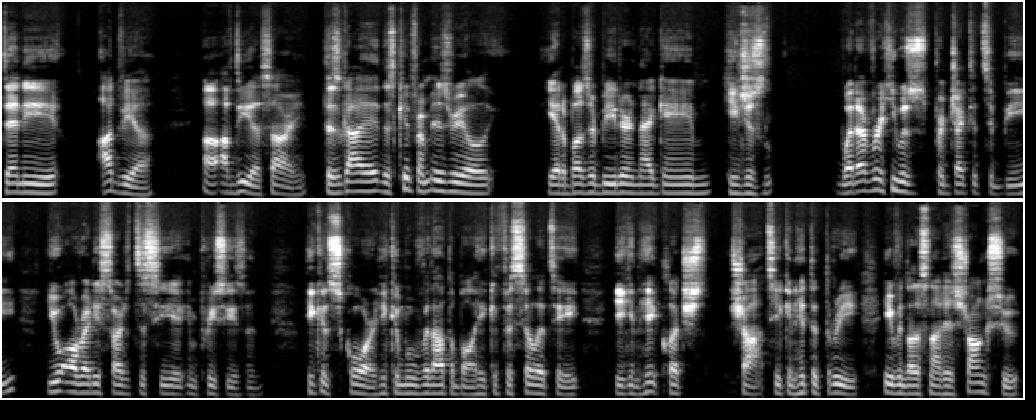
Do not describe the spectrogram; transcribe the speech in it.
Deni Advia. Uh, Avdija, sorry. This guy, this kid from Israel, he had a buzzer beater in that game. He just, whatever he was projected to be, you already started to see it in preseason. He could score. He can move without the ball. He can facilitate. He can hit clutch shots. He can hit the three, even though it's not his strong suit.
